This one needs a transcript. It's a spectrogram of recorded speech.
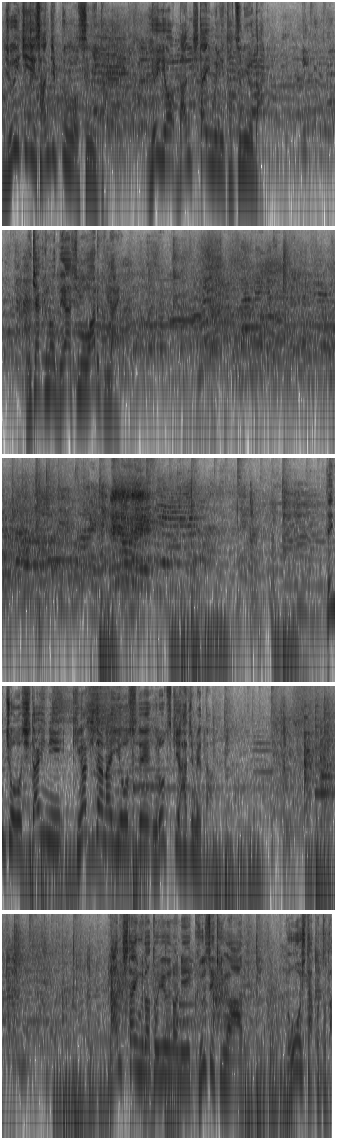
11時30分を過ぎた。いよいよランチタイムに突入だ。お客の出足も悪くない。店長次第に気が気じゃない様子でうろつき始めた。ランチタイムだというのに空席がある。どうしたことだ。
